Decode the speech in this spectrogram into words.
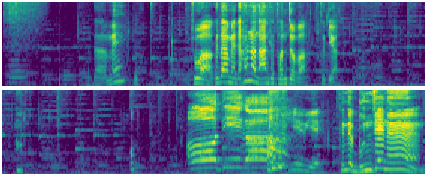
그 다음에 좋아. 그 다음에 하나 나한테 던져봐. 드디어. 어디가? 위에 위에. 근데 문제는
